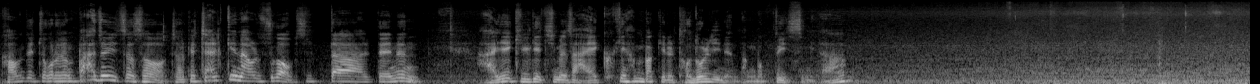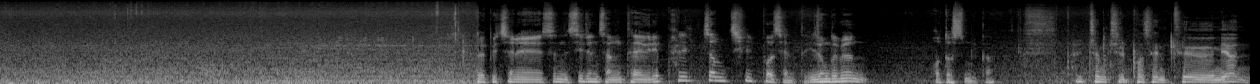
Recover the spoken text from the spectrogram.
가운데 쪽으로 좀 빠져 있어서 저렇게 짧게 나올 수가 없었다 할 때는 아예 길게 치면서 아예 크게 한 바퀴를 더 돌리는 방법도 있습니다. 루피체넷은 시즌 장타율이 8.7%. 이 정도면 어떻습니까? 8.7%면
